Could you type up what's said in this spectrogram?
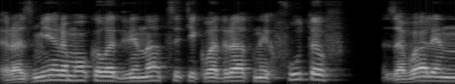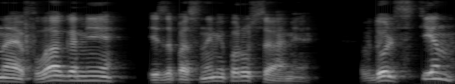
размером около 12 квадратных футов, заваленное флагами и запасными парусами. Вдоль стен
